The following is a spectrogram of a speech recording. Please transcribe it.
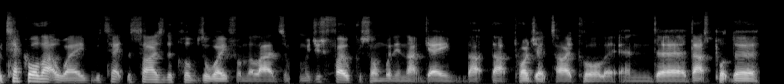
we take all that away. We take the size of the clubs away from the lads, and we just focus on winning that game. That that project I call it, and uh, that's put the,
